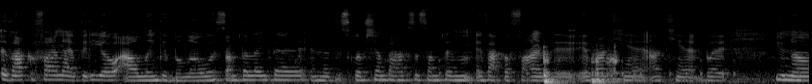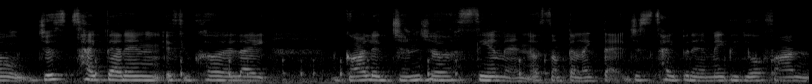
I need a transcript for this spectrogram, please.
if I could find that video, I'll link it below or something like that in the description box or something. If I could find it, if I can't, I can't. But you know, just type that in if you could, like garlic ginger salmon or something like that. Just type it in. Maybe you'll find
